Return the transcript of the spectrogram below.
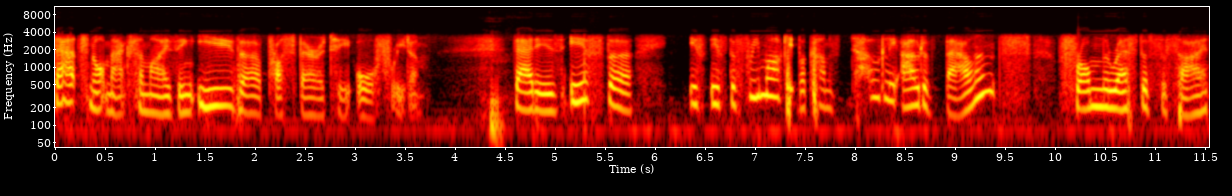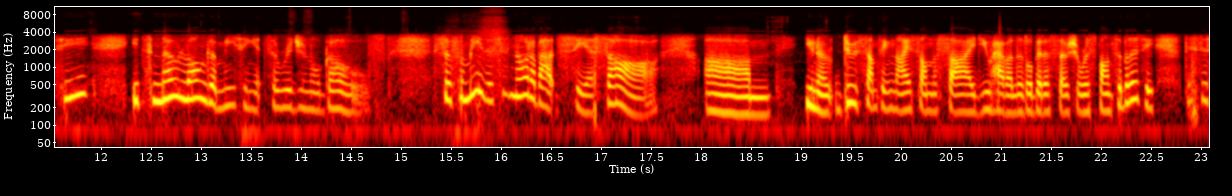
that's not maximizing either prosperity or freedom. Hmm. That is, if the if, if the free market becomes totally out of balance from the rest of society, it's no longer meeting its original goals. So for me, this is not about CSR. Um, you know, do something nice on the side. You have a little bit of social responsibility. This is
